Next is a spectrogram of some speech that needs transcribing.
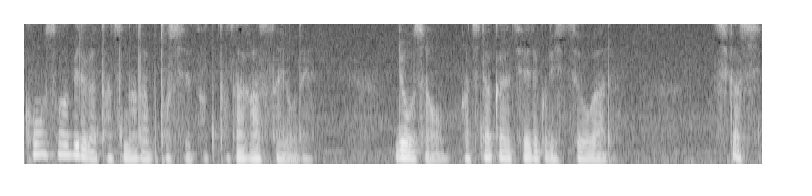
高層ビルが立ち並ぶ都市で戦わせたいので両者を街中へ連れてくる必要がある。しかし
